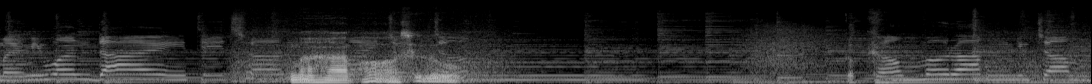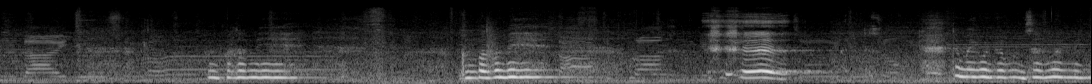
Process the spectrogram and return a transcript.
ไม่มีวันใดที่ฉันมาหาพ่อสิลูก ก็คำว่ารักยังจำได้อยู่เสมอคุณปรเมศคุณปรเมศทำไมคุณทำกับฉันแบบนี้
